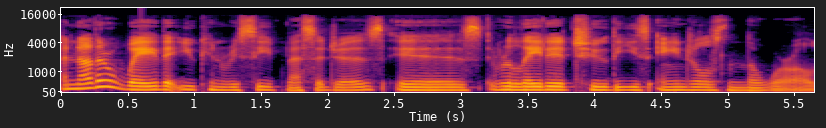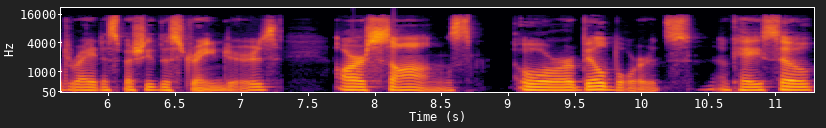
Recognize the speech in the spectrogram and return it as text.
another way that you can receive messages is related to these angels in the world, right? Especially the strangers are songs or billboards. Okay? So,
